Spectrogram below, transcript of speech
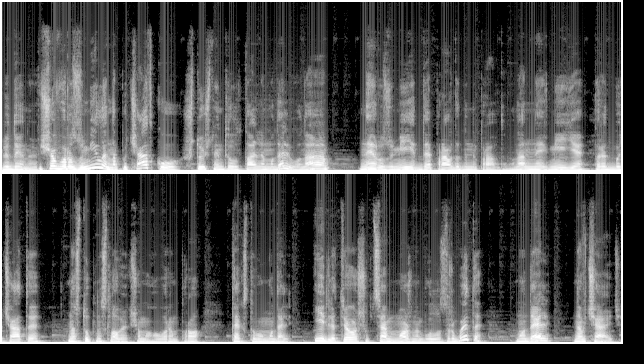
людиною. І щоб ви розуміли, на початку штучна інтелектуальна модель вона не розуміє, де правда, де неправда. Вона не вміє передбачати наступне слово, якщо ми говоримо про текстову модель. І для того, щоб це можна було зробити, модель навчають.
